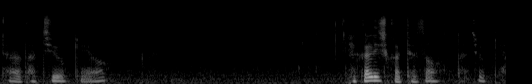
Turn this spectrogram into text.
자 다 지울게요. 헷갈리실 것 같아서 다 지울게요.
